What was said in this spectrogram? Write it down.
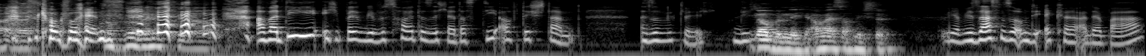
Das Konkurrenz. Konkurrenz, genau. Aber die, ich bin mir bis heute sicher, dass die auf dich stand. Also wirklich. Die, Ich glaube nicht, aber ist auch nicht schlimm. ja, wir saßen so um die Ecke an der Bar.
